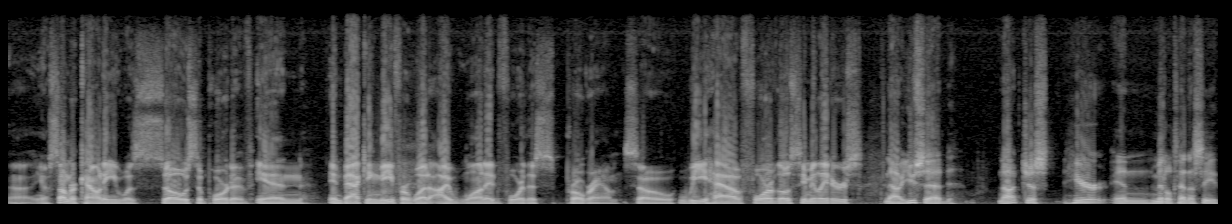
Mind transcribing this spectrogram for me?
uh, you know Sumner County was so supportive in in backing me for what I wanted for this program. So we have four of those simulators. Now you said not just here in Middle Tennessee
